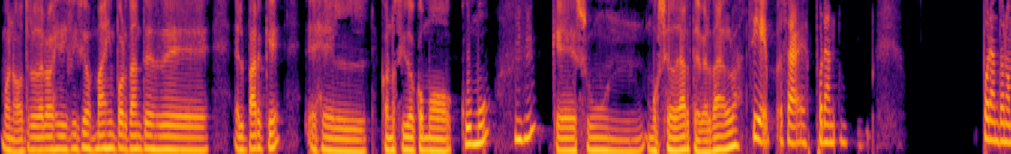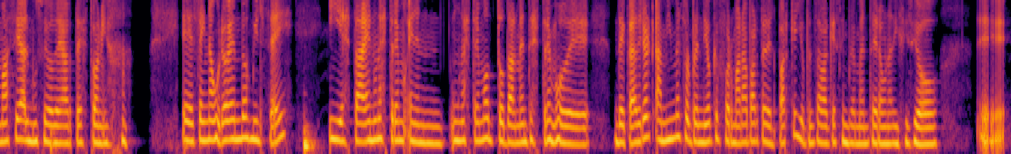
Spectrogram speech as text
Bueno, otro de los edificios más importantes del el parque es el conocido como Kumu, que es un museo de arte, ¿verdad, Alba? Sí, o sea, es por, an- por antonomasia el Museo de Arte de Estonia. Eh, se inauguró en 2006 y está en un extremo, en un extremo totalmente extremo de, de. A mí me sorprendió que formara parte del parque. Yo pensaba que simplemente era un edificio eh,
